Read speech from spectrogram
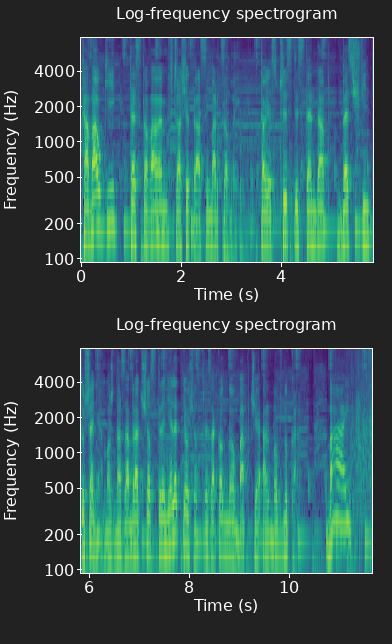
Kawałki testowałem w czasie trasy marcowej. To jest czysty stand-up bez świntuszenia. Można zabrać siostrę nieletnią, siostrę zakonną, babcię albo wnuka. Bye!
